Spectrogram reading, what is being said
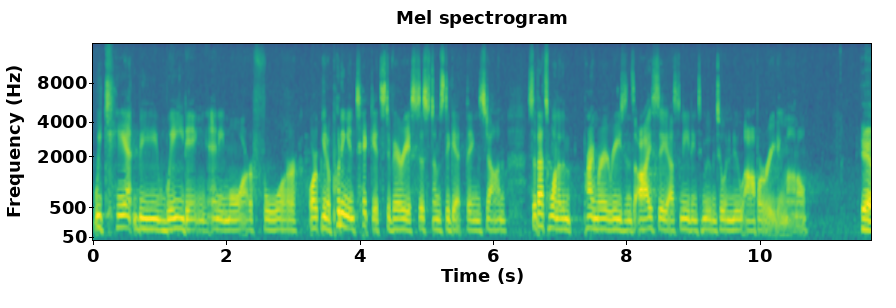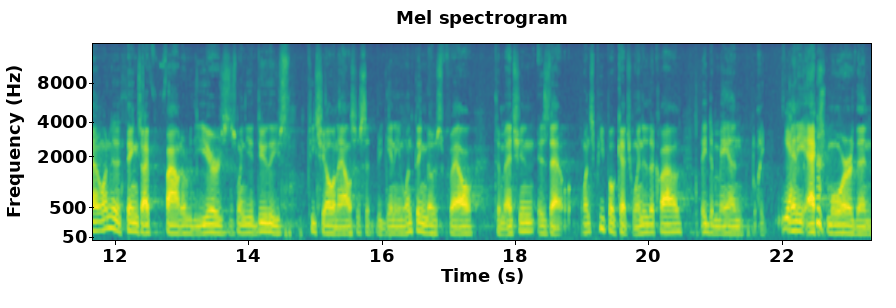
we can't be waiting anymore for, or you know, putting in tickets to various systems to get things done. So that's one of the primary reasons I see us needing to move into a new operating model. Yeah, one of the things I've found over the years is when you do these TCO analysis at the beginning, one thing those fail to mention is that once people catch wind of the cloud, they demand like yeah. many X more than,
